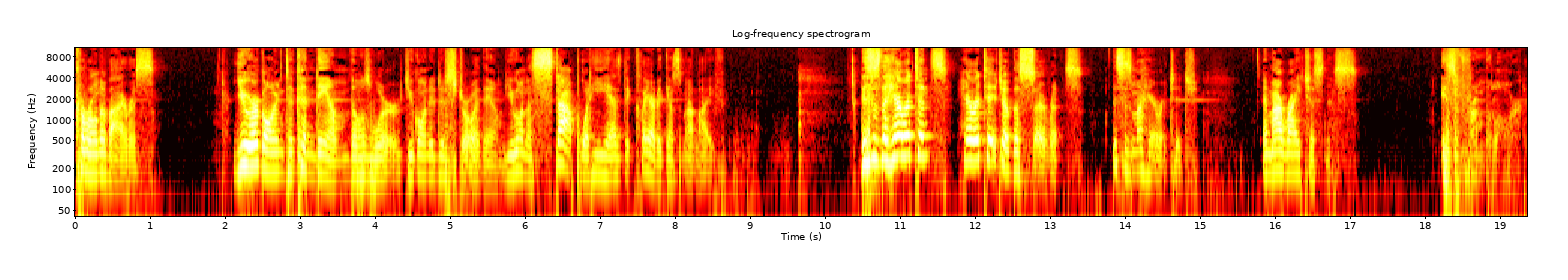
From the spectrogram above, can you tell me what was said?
coronavirus, you are going to condemn those words. You're going to destroy them. You're going to stop what he has declared against my life. This is the heritage, heritage of the servants. This is my heritage and my righteousness is from the Lord.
